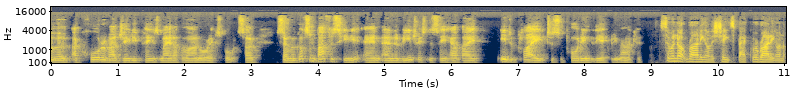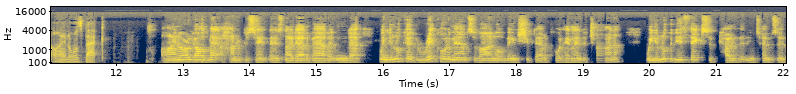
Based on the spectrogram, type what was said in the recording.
of a, a, quarter of our GDP is made up of iron ore exports. So, so we've got some buffers here, and, and it'll be interesting to see how they interplay to supporting the equity market. So we're not riding on the sheep's back; we're riding on iron ore's back. Iron ore and gold, mate, 100%. There's no doubt about it. And uh, when you look at record amounts of iron ore being shipped out of Port Hedland to China, when you look at the effects of COVID in terms of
